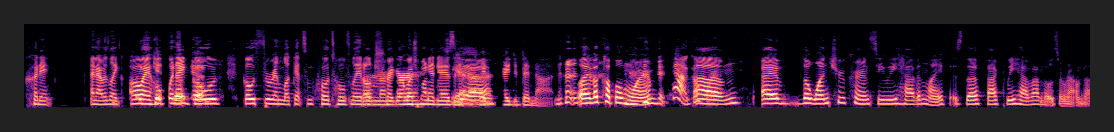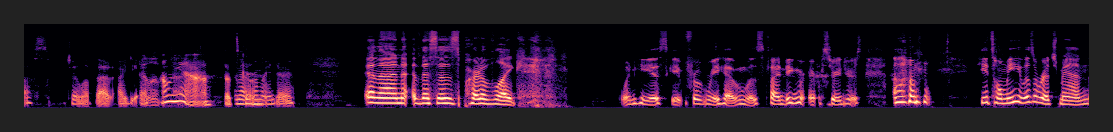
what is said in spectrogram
couldn't. And I was like, oh, Like, I hope when the- I go go through and look at some quotes, hopefully it'll trigger which one it is. and Yeah. I, I did, did not. Well, I have a couple more. yeah, go for it. um, I have the one true currency we have in life is the effect we have on those around us, which I love that idea. I love Oh that. yeah, that's and that good. reminder. And then this is part of like when he escaped from rehab and was finding strangers. Um, he told me he was a rich man,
